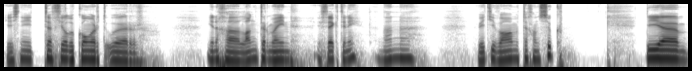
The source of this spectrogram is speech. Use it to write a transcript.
jy is nie te veel bekommerd oor enige langtermijn effecte nie, dan uh, weet jy waarom te gaan soek. Die um,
